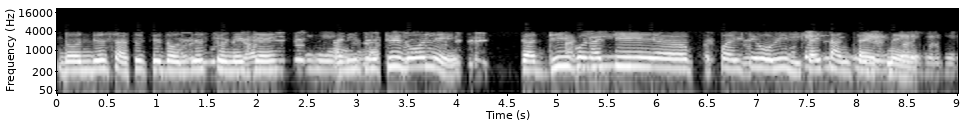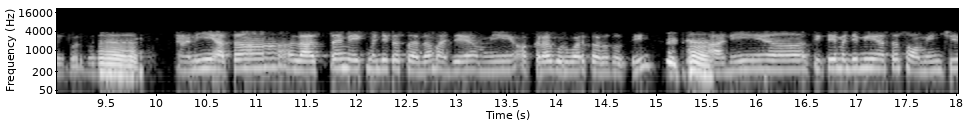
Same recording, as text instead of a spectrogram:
दोन दिवस सासूचे दोन दिवस सुनेचे हो, आणि हो. पृथ्वी गोल आहे कधी कोणाची पलटी होईल काही सांगता येत नाही. बरोबर बरोबर बरोबर. आणि आता लास्ट टाइम एक म्हणजे कसं झालं माझे मी अकरा गुरुवार करत होते. आणि तिथे म्हणजे मी आता स्वामींची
